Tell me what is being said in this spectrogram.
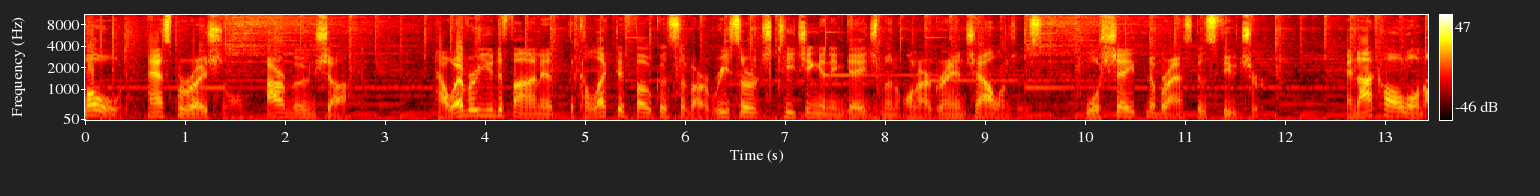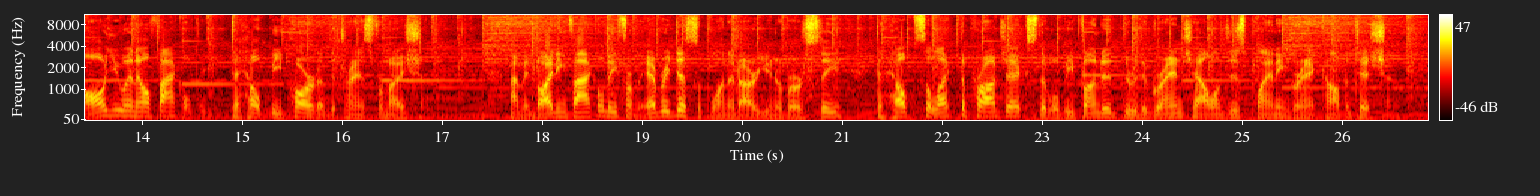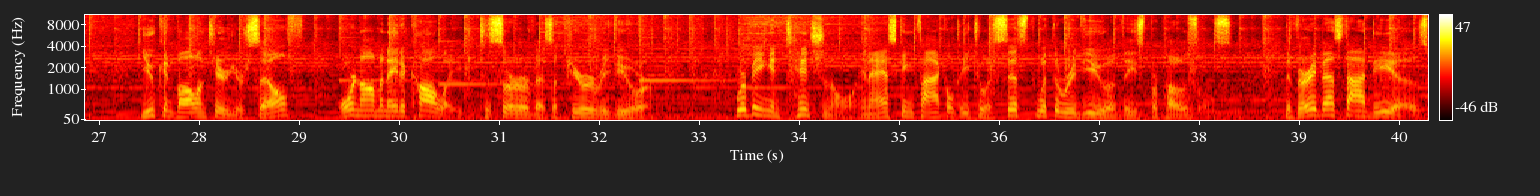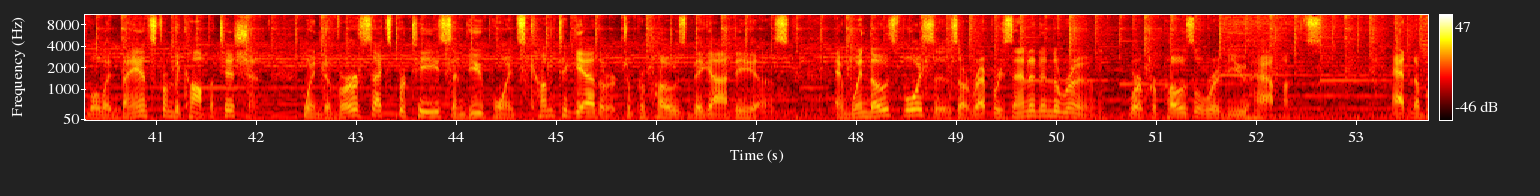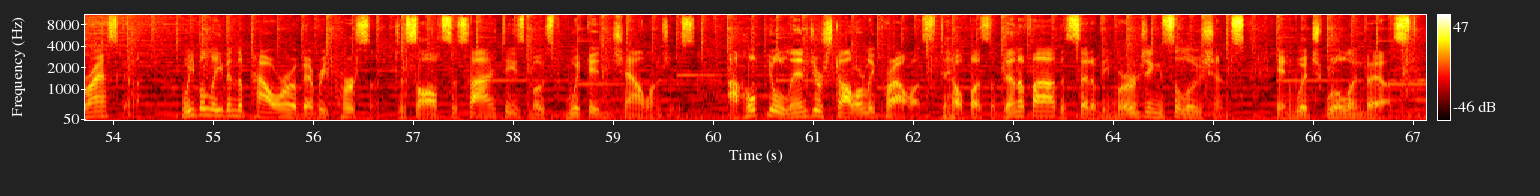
Bold, aspirational, our moonshot. However you define it, the collective focus of our research, teaching, and engagement on our grand challenges will shape Nebraska's future. And I call on all UNL faculty to help be part of the transformation. I'm inviting faculty from every discipline at our university to help select the projects that will be funded through the Grand Challenges Planning Grant Competition. You can volunteer yourself or nominate a colleague to serve as a peer reviewer. We're being intentional in asking faculty to assist with the review of these proposals. The very best ideas will advance from the competition when diverse expertise and viewpoints come together to propose big ideas, and when those voices are represented in the room where proposal review happens. At Nebraska, we believe in the power of every person to solve society's most wicked challenges. I hope you'll lend your scholarly prowess to help us identify the set of emerging solutions in which we'll invest.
